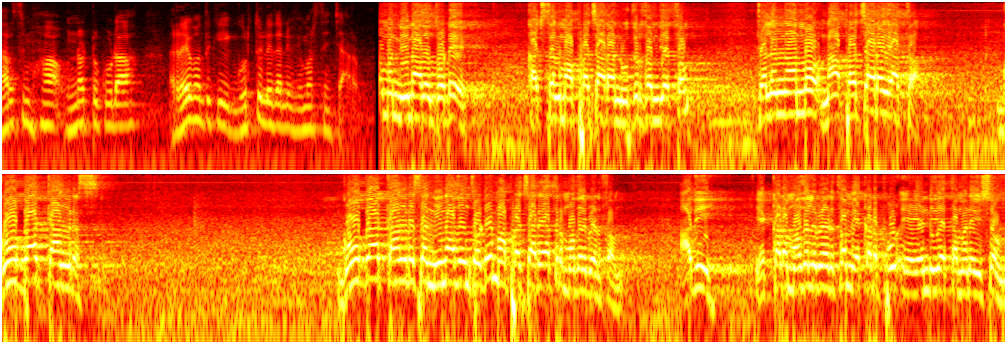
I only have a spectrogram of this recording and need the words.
నరసింహ ఉన్నట్టు కూడా రేవంత్కి గుర్తు లేదని విమర్శించారు. నినాదంతోటే ఖచ్చితంగా మా ప్రచారాన్ని ఉధృతం చేస్తాం. తెలంగాణలో నా ప్రచార యాత్ర go back Congress go back Congress అనే నినాదంతో మా ప్రచార యాత్ర మొదలు పెడతాం. అది ఎక్కడ మొదలు పెడతాం ఎక్కడ ఎండ్ చేస్తాం అనే విషయం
